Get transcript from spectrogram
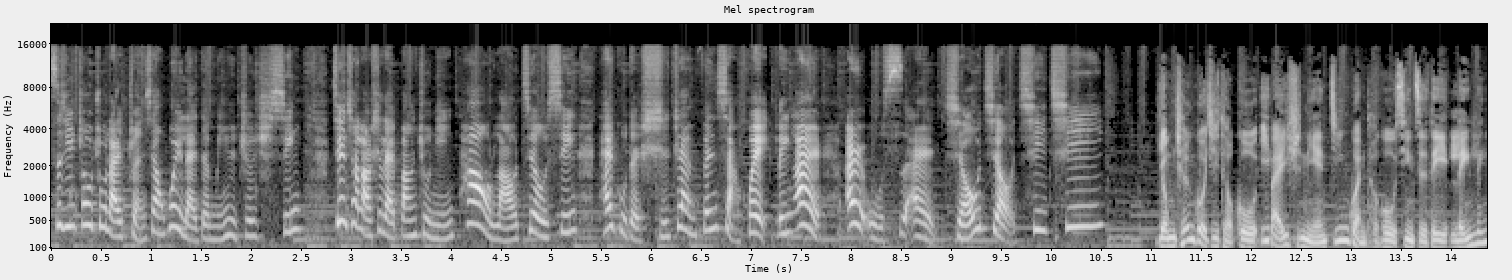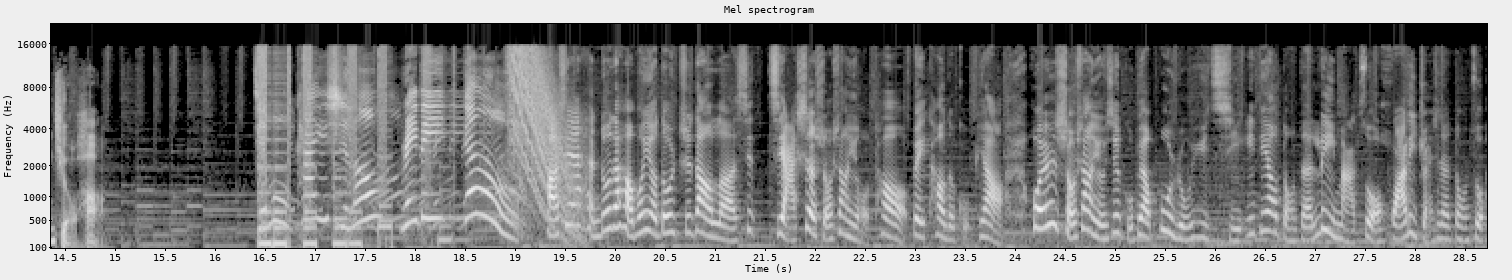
资金抽出来转向未来的明日之星。建成老师。来帮助您套牢救星，台股的实战分享会零二二五四二九九七七，永诚国际投顾一百一十年金管投顾新字第零零九号。节目开始喽，Ready Go！好，现在很多的好朋友都知道了。现假设手上有套被套的股票，或者是手上有些股票不如预期，一定要懂得立马做华丽转身的动作，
